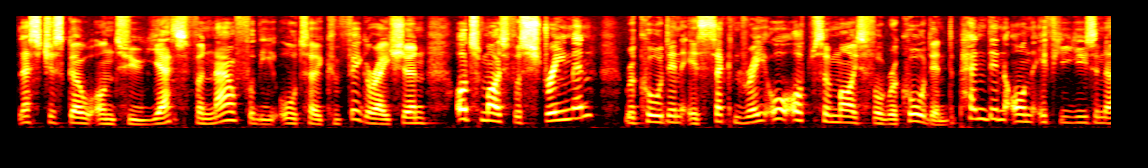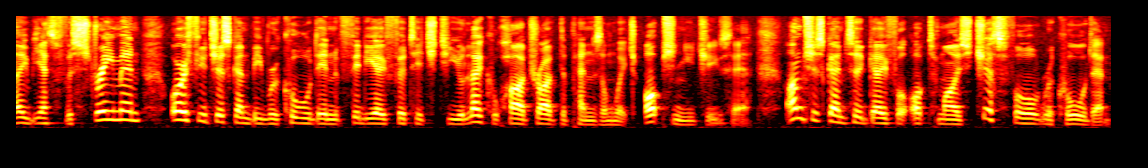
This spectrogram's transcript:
let's just go on to yes for now for the auto configuration. Optimized for streaming, recording is secondary or optimized for recording, depending on if you're using OBS for streaming or if you're just going to be recording video footage to your local hard drive, depends on which option you choose here. I'm just going to go for optimized just for recording.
